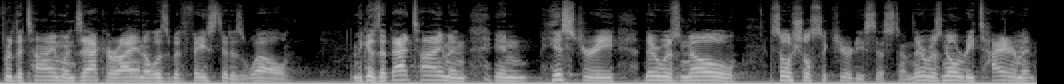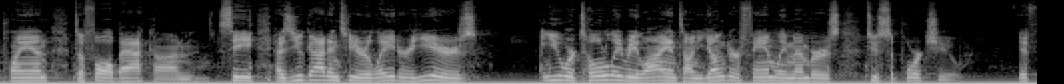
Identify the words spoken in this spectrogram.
for the time when Zachariah and Elizabeth faced it as well. Because at that time in, in history, there was no social security system. There was no retirement plan to fall back on. See, as you got into your later years, you were totally reliant on younger family members to support you. If,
